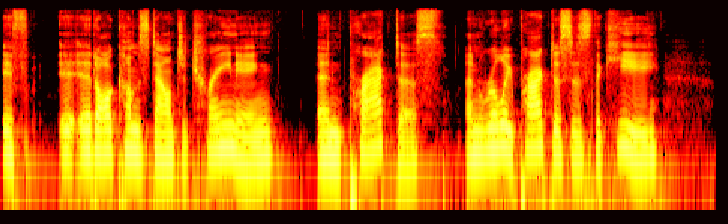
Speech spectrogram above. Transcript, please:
if it, it all comes down to training and practice, and really practice is the key.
